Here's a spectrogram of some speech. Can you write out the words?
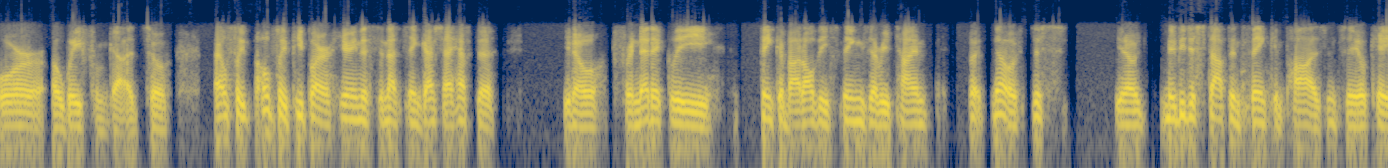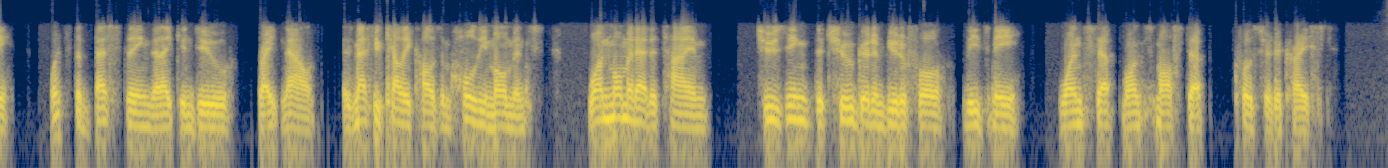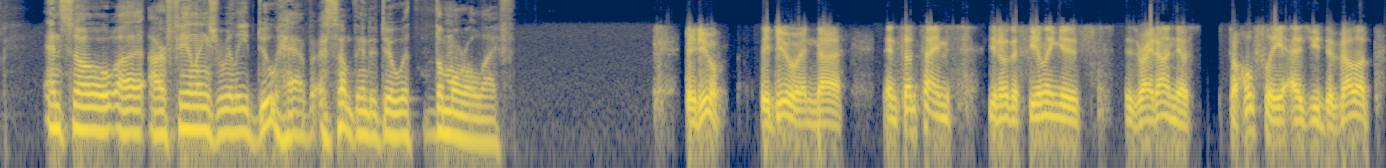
or away from God? So hopefully, hopefully people are hearing this and not saying, gosh, I have to, you know, frenetically think about all these things every time. But no, just you know, maybe just stop and think and pause and say, okay, what's the best thing that I can do right now? As Matthew Kelly calls them, holy moments, one moment at a time, choosing the true, good, and beautiful leads me one step, one small step closer to Christ. And so uh, our feelings really do have something to do with the moral life. They do. They do. And, uh, and sometimes, you know, the feeling is, is right on. You know, so hopefully, as you develop,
